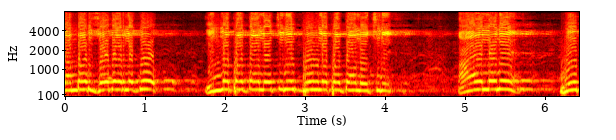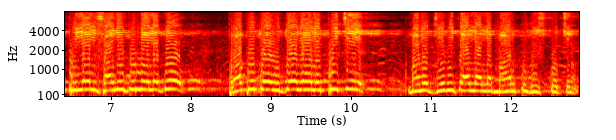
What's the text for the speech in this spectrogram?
లంబాడి సోదరులకు ఇండ్ల పట్టాలు వచ్చినాయి భూముల పట్టాలు వచ్చినాయి. ఆయనలోనే మీ పిల్లలు చదువుకున్న వాళ్ళకు ప్రభుత్వ ఉద్యోగాలు ఇప్పించి మన జీవితాలలో మార్పు తీసుకొచ్చినాం.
